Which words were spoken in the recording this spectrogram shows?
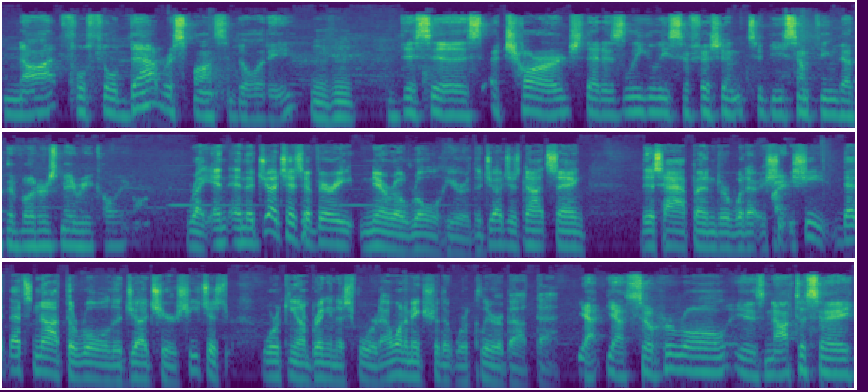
not fulfilled that responsibility, hmm this is a charge that is legally sufficient to be something that the voters may recall you on. Right. And and the judge has a very narrow role here. The judge is not saying this happened or whatever. She, Right. she that that's not the role of the judge here. She's just working on bringing this forward. I want to make sure that we're clear about that. Yeah, yeah. So her role is not to say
